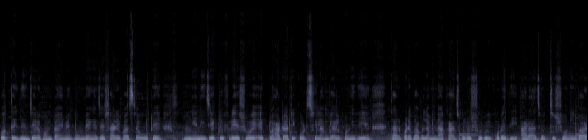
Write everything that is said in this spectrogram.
প্রত্যেক দিন যেরকম টাইমে ঘুম ভেঙে যায়, সাড়ে পাঁচটা উঠে নিজে একটু ফ্রেশ হয়ে একটু হাঁটাহাঁটি করছিলাম ব্যালকনি দিয়ে। তারপরে ভাবলাম, না, কাজগুলো শুরুই করে দিই। আর আজ হচ্ছে শনিবার,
